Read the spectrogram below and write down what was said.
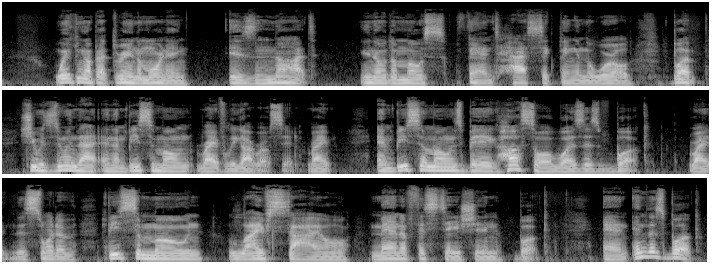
waking up at three in the morning is not, you know, the most fantastic thing in the world. But she was doing that, and then B. Simone rightfully got roasted, right? And B. Simone's big hustle was this book, right? This sort of B. Simone lifestyle manifestation book. And in this book,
